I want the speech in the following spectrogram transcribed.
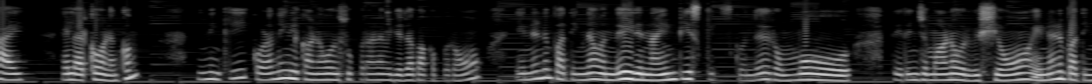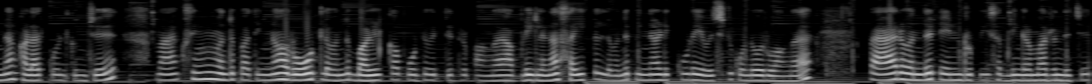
ஹாய் எல்லாருக்கும் வணக்கம். இன்றைக்கி குழந்தைங்களுக்கான ஒரு சூப்பரான வீடியோ தான் பார்க்க போகிறோம் என்னென்னு பார்த்தீங்கன்னா வந்து இது நைன்டிஸ் கிட்ஸ்க்கு வந்து ரொம்ப தெரிஞ்சமான ஒரு விஷயம். என்னென்னு பார்த்தீங்கன்னா கலர் கோழி குஞ்சு. மேக்ஸிமம் வந்து பார்த்திங்கன்னா ரோட்டில் வந்து பல்காக போட்டு விற்றுட்ருப்பாங்க அப்படி இல்லைன்னா சைக்கிளில் வந்து பின்னாடி கூடையை வச்சுட்டு கொண்டு வருவாங்க. பேர் வந்து டென் ருபீஸ் அப்படிங்கிற மாதிரி இருந்துச்சு.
